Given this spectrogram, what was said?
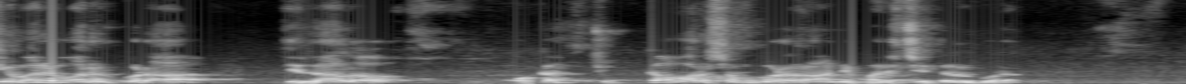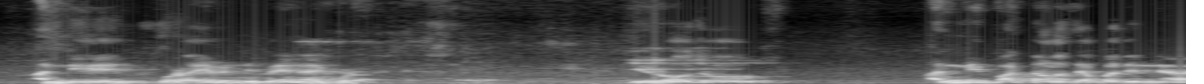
చివరి వరకు కూడా జిల్లాలో ఒక చుక్క వర్షం కూడా రాని పరిస్థితులు కూడా అన్నీ కూడా ఎండిపోయినాయి కూడా. ఈరోజు అన్ని పంటలు దెబ్బతిన్నా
